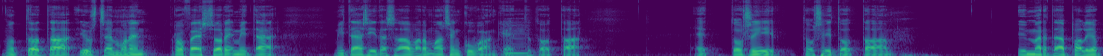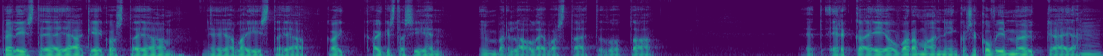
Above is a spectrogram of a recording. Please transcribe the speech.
Mutta tota, just semmoinen professori, mitä – mitä siitä saa varmaan sen kuvankin, mm. että tota, et tosi, tosi tota, ymmärtää paljon pelistä ja jääkiekosta ja, ja, ja lajista ja kaik, kaikista siihen ympärillä olevasta, että tota, et Erkka ei ole varmaan niin se kovin möykkääjä, mm.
